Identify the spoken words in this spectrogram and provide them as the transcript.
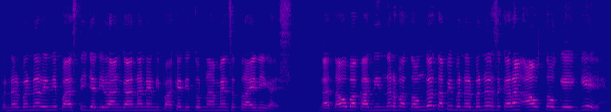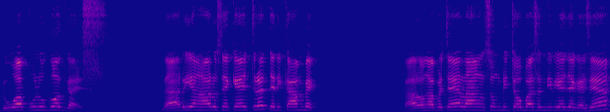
Bener-bener ini pasti jadi langganan yang dipakai di turnamen setelah ini guys. Nggak tahu bakal di nerf atau enggak, tapi benar-benar sekarang auto GG. 20 gold guys. Dari yang harusnya kecret jadi comeback. Kalau nggak percaya langsung dicoba sendiri aja guys ya.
